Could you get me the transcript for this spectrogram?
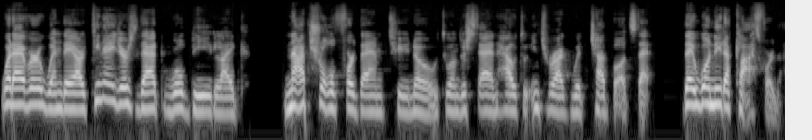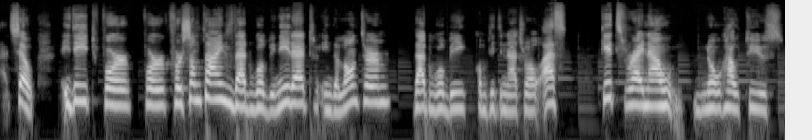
whatever. When they are teenagers, that will be like natural for them to know to understand how to interact with chatbots. That they won't need a class for that. So indeed, for for for sometimes that will be needed in the long term. That will be completely natural. As kids right now know how to use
